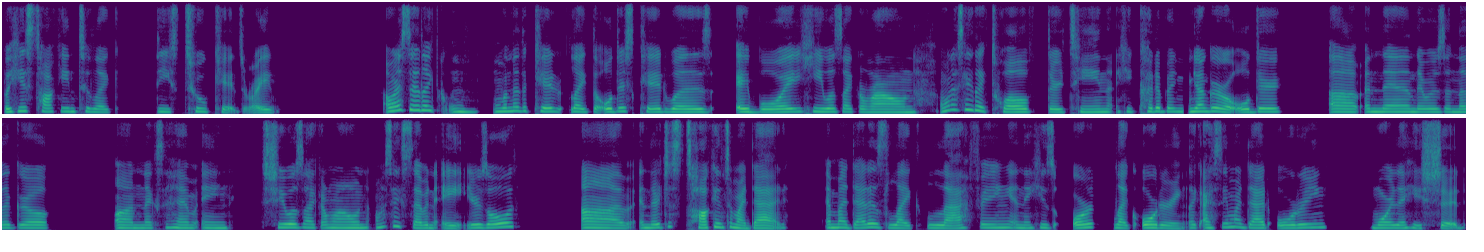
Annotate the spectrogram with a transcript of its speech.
but he's talking to like these two kids, right? I want to say like one of the kid, like the oldest kid was a boy. He was like around I want to say like 12, 13. He could have been younger or older. Um and then there was another girl on um, next to him and she was like around I want to say 7, 8 years old. Um, and they're just talking to my dad. And my dad is like laughing and then he's or like ordering. Like I see my dad ordering more than he should,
